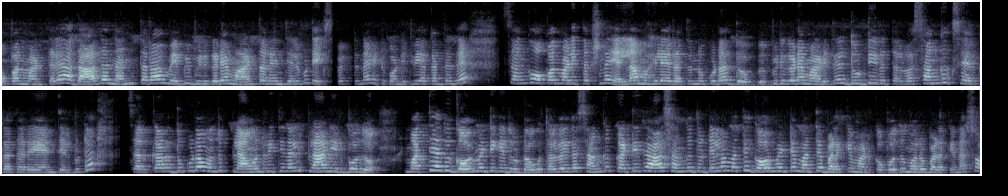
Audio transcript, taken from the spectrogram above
ಓಪನ್ ಮಾಡ್ತಾರೆ. ಅದಾದ ನಂತರ ಮೇ ಬಿ ಬಿಡುಗಡೆ ಮಾಡ್ತಾರೆ ಅಂತ ಹೇಳ್ಬಿಟ್ಟು ಎಕ್ಸ್ಪೆಕ್ಟನ್ನ ಇಟ್ಕೊಂಡಿದ್ವಿ. ಯಾಕಂತಂದರೆ ಸಂಘ ಓಪನ್ ಮಾಡಿದ ತಕ್ಷಣ ಎಲ್ಲ ಮಹಿಳೆಯರ ಹತ್ರನೂ ಕೂಡ ಬಿಡುಗಡೆ ಮಾಡಿದರೆ ದುಡ್ಡು ಇರುತ್ತಲ್ವ? ಸಂಘಕ್ಕೆ ಸೇರ್ಕೋತಾರೆ ಅಂತ ಹೇಳ್ಬಿಟ್ಟು ಸರ್ಕಾರದ್ದು ಕೂಡ ಒಂದು ಪ್ಲಾ, ಒಂದು ರೀತಿಯಲ್ಲಿ ಪ್ಲಾನ್ ಇರ್ಬೋದು. ಮತ್ತೆ ಅದು ಗೌರ್ಮೆಂಟಿಗೆ ದುಡ್ಡು ಹೋಗುತ್ತಲ್ವ? ಈಗ ಸಂಘ ಕಟ್ಟಿದ್ರೆ ಆ ಸಂಘ ದುಡ್ಡೆಲ್ಲ ಮತ್ತೆ ಗೌರ್ಮೆಂಟೇ ಮತ್ತೆ ಬಳಕೆ ಮಾಡ್ಕೋಬೋದು ಮರುಬಳಕೆನ. ಸೊ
